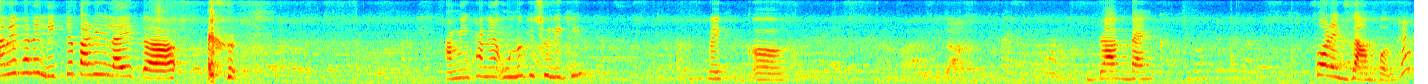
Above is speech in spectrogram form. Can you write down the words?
আমি এখানে লিখতে পারি লাইক আমি এখানে অন্য কিছু লিখি। Like BRAC bank for example হ্যাঁ?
